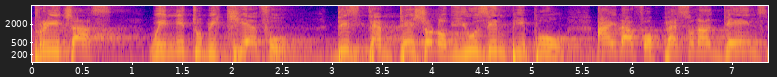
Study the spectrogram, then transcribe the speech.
Preachers we need to be careful. This temptation of using people either for personal gains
